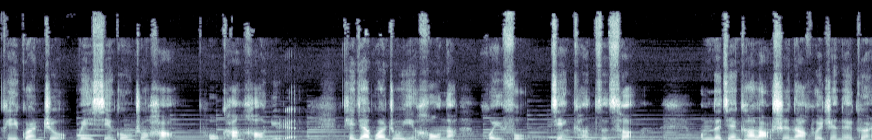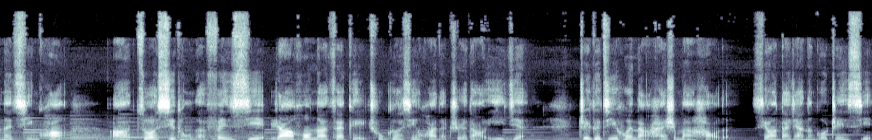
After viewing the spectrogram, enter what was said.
可以关注微信公众号“普康好女人”，添加关注以后呢，回复“健康自测”，我们的健康老师呢会针对个人的情况啊做系统的分析，然后呢再给出个性化的指导意见。这个机会呢还是蛮好的，希望大家能够珍惜。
